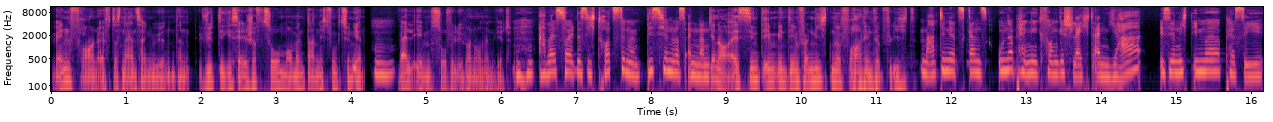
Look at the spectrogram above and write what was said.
wenn Frauen öfters Nein sagen würden, dann würde die Gesellschaft so momentan nicht funktionieren, mhm. weil eben so viel übernommen wird. Mhm. Aber es sollte sich trotzdem ein bisschen was ändern. Genau, es sind eben in dem Fall nicht nur Frauen in der Pflicht. Martin, jetzt ganz unabhängig vom Geschlecht, ein Ja ist ja nicht immer per se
